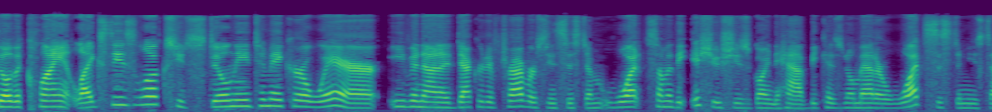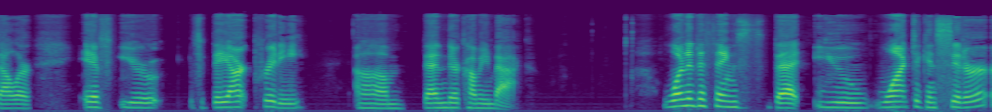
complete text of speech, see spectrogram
though the client likes these looks, you still need to make her aware, even on a decorative traversing system, what some of the issues she's going to have because no matter what system you sell her, if, you if they aren't pretty, um, then they're coming back. One of the things that you want to consider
